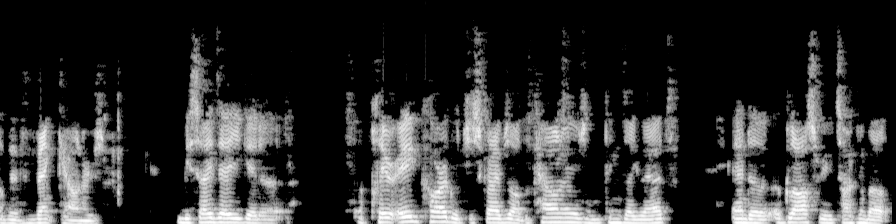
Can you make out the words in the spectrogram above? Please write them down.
of event counters. Besides that, you get a, a player aid card which describes all the counters and things like that, and a, a glossary talking about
